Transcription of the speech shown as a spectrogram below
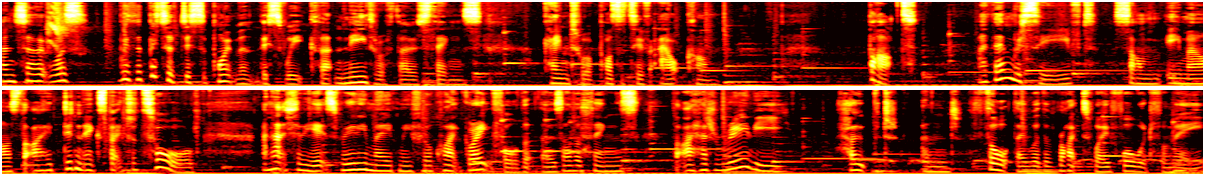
And so it was with a bit of disappointment this week that neither of those things came to a positive outcome. But I then received some emails that I didn't expect at all. And actually, it's really made me feel quite grateful that those other things that I had really hoped and thought they were the right way forward for me,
